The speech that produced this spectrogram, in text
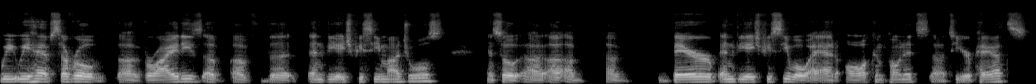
we, we have several uh, varieties of, of the NVHPC modules. And so uh, a, a, bare NVHPC will add all components uh, to your paths.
